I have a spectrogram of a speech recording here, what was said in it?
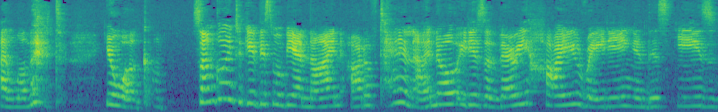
I love it. You're welcome. So I'm going to give this movie a 9 out of 10. I know it is a very high rating and this is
